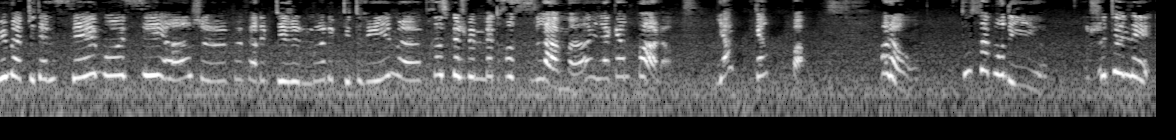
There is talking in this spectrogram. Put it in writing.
vu ma petite MC, moi aussi, hein, je peux faire des petits jeux de mots, des petites rimes, euh, presque je vais me mettre au slam, hein, y a qu'un pas là. Y a qu'un pas. Alors, tout ça pour dire, je tenais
